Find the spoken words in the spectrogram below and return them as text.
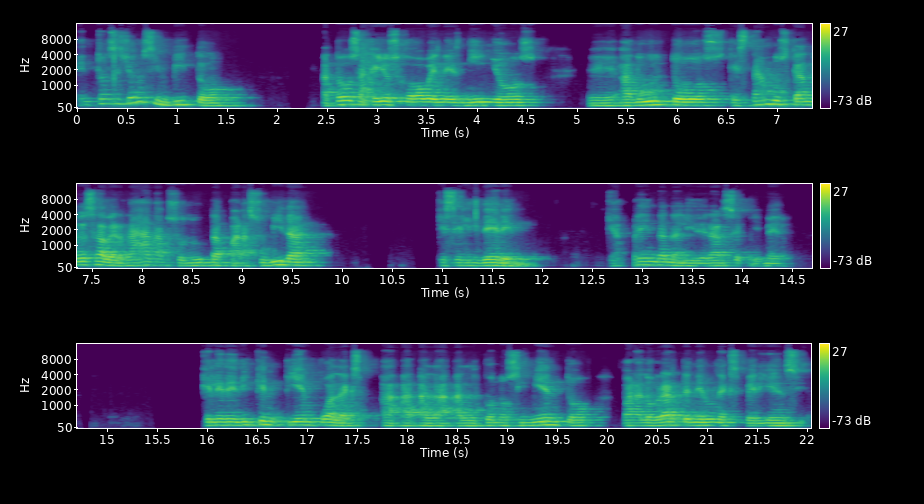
Entonces yo los invito a todos aquellos jóvenes, niños, eh, adultos que están buscando esa verdad absoluta para su vida, que se lideren, que aprendan a liderarse primero, que le dediquen tiempo al conocimiento para lograr tener una experiencia.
